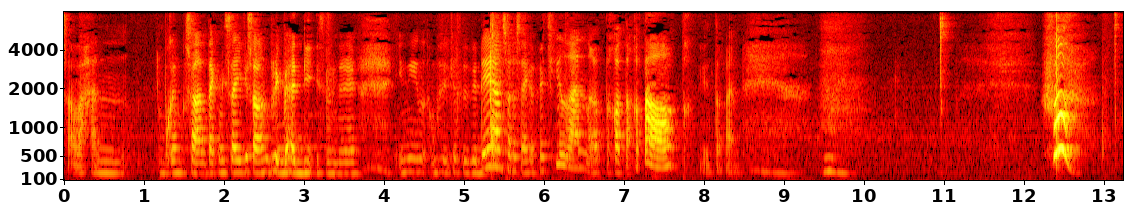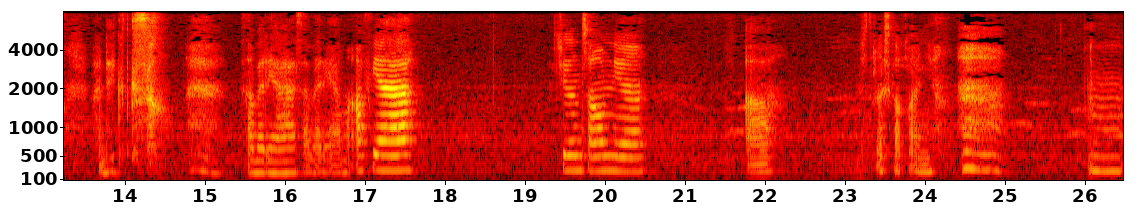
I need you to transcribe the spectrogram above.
kesalahan bukan kesalahan teknis lagi kesalahan pribadi sebenarnya. Ini musiknya kegedean suara saya kekecilan kotak ketok gitu kan. Huh. Anda ikut kesel. Sabar ya sabar ya maaf ya. Kecilin soundnya. Ah uh, stres kakaknya. Hmm.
